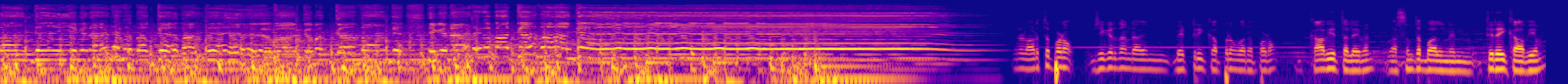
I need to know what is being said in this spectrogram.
வாங்க எங்க நாடக பார்க்க வாங்க வாங்க மக்கா வாங்க எங்க நாடக பார்க்க வாங்க. என்னோட அடுத்த படம் ஜிகர்தண்டாவின் வெற்றிக்கு அப்புறம் வர படம் காவிய தலைவன் வசந்தபாலனின் திரை காவியம்.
